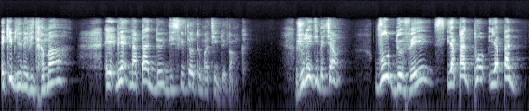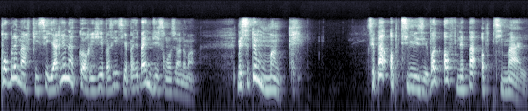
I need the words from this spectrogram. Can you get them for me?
et qui, bien évidemment, eh bien, n'a pas de distributeur automatique de banque. Je lui ai dit, mais tiens, vous devez, il n'y a, pas de, il a pas de problème à fixer, il n'y a rien à corriger parce que ce n'est pas un dysfonctionnement. Mais c'est un manque. Ce n'est pas optimisé. Votre offre n'est pas optimale.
